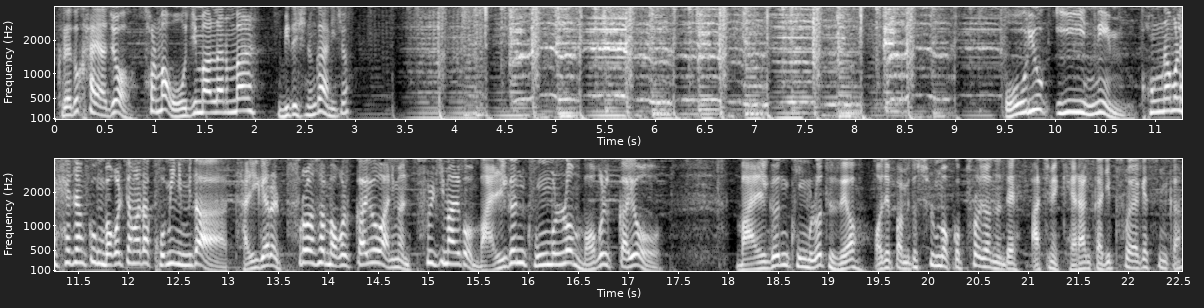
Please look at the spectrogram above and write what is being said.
그래도 가야죠. 설마 오지 말라는 말 믿으시는 거 아니죠? 오육이님 콩나물 해장국 먹을 때마다 고민입니다. 달걀을 풀어서 먹을까요? 아니면 풀지 말고 맑은 국물로 먹을까요? 맑은 국물로 드세요. 어젯밤에도 술 먹고 풀어졌는데 아침에 계란까지 풀어야겠습니까?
